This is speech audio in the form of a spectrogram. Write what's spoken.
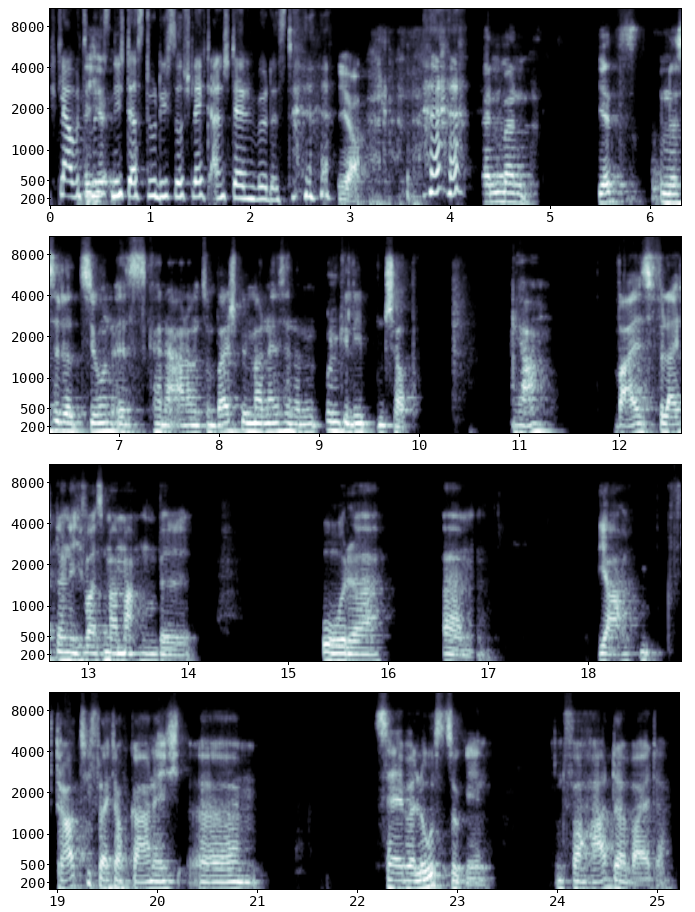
ich glaube zumindest ich, nicht, dass du dich so schlecht anstellen würdest. ja. Wenn man jetzt in der Situation ist, keine Ahnung, zum Beispiel man ist in einem ungeliebten Job, ja, weiß vielleicht noch nicht, was man machen will oder ähm, ja, traut sich vielleicht auch gar nicht, ähm, selber loszugehen und verharrt da weiter.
